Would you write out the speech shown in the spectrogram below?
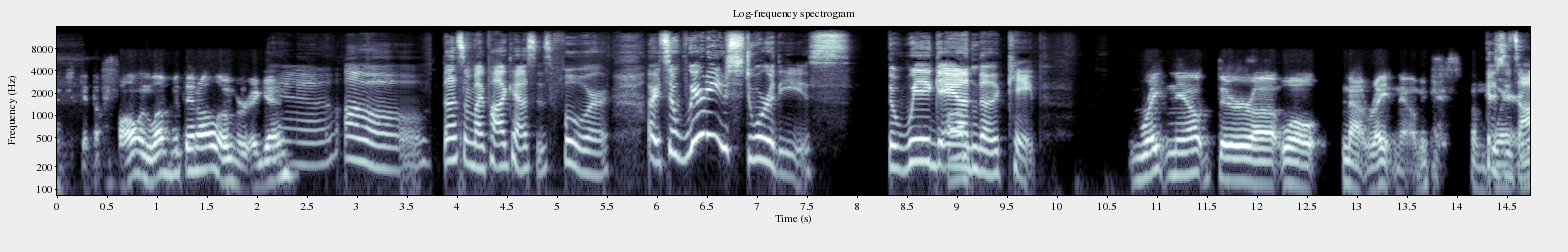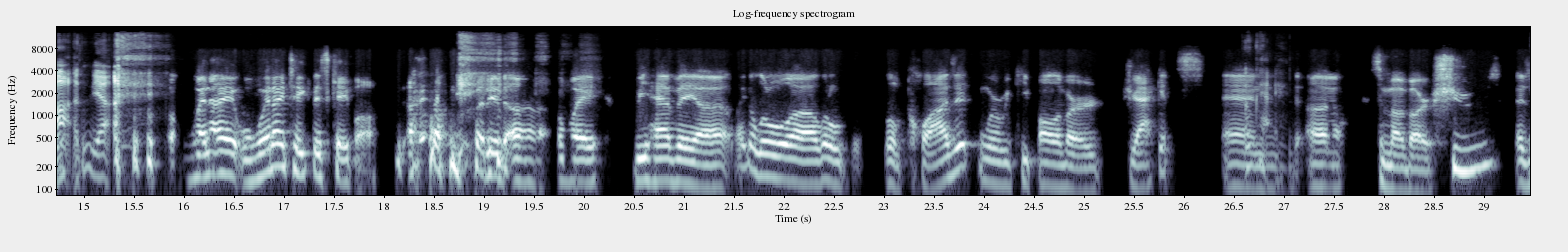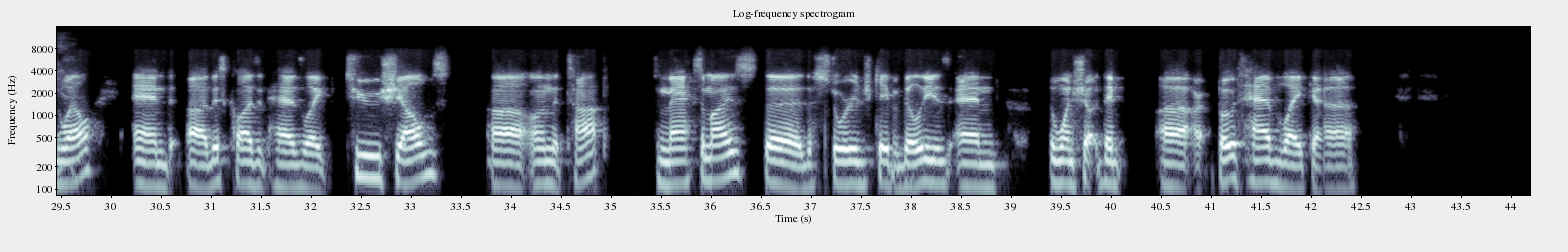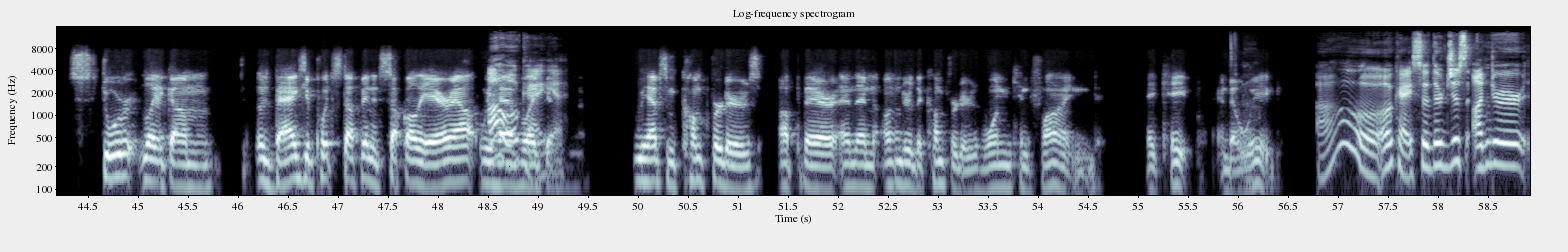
I just get to fall in love with it all over again. Yeah. Oh, that's what my podcast is for. All right. So where do you store these? The wig Um, and the cape? Right now, they're uh well, not right now because I'm Because it's on. Yeah. when I when I take this cape off, I'll put it uh, away. We have a uh, like a little uh, little little closet where we keep all of our jackets and Okay. uh, some of our shoes as Yeah. well. And uh, this closet has like two shelves uh, on the top to maximize the the storage capabilities. And the one show they uh, are, both have like uh, store like um those bags you put stuff in and suck all the air out. We Oh, have okay, like yeah. We have some comforters up there, and then under the comforters, one can find a cape and a oh. wig. Oh, okay. So they're just under.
